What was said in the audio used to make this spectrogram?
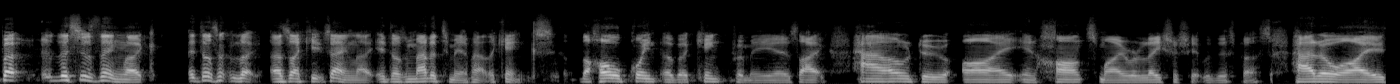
But this is the thing, like it doesn't look as I keep saying, like it doesn't matter to me about the kinks. The whole point of a kink for me is like how do I enhance my relationship with this person? How do I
